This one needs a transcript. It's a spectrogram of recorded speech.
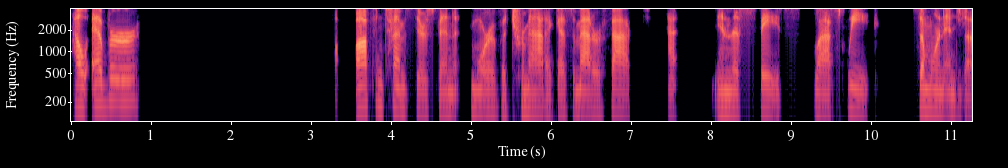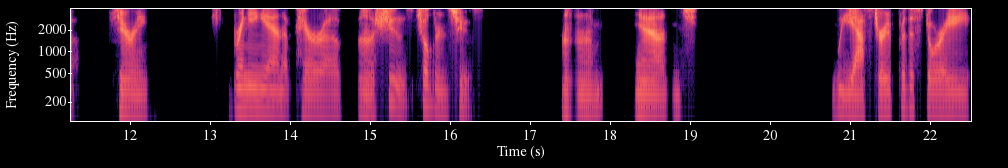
however oftentimes there's been more of a traumatic as a matter of fact at, in this space last week someone ended up sharing bringing in a pair of uh, shoes, children's shoes. Um, and we asked her for the story.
